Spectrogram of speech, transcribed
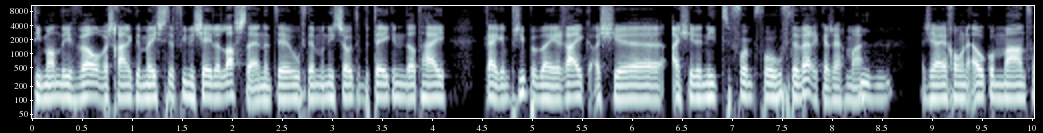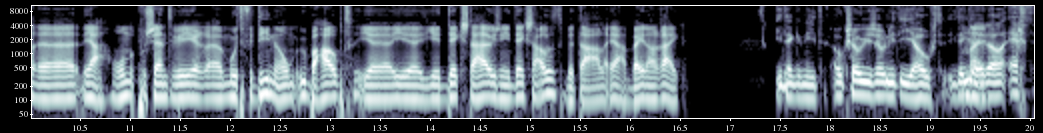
die man die heeft wel waarschijnlijk de meeste financiële lasten. En het eh, hoeft helemaal niet zo te betekenen dat hij... Kijk, in principe ben je rijk als je, als je er niet voor, voor hoeft te werken, zeg maar. Mhm. Als jij gewoon elke maand eh, ja, 100% weer eh, moet verdienen om überhaupt je, je, je dikste huis en je dikste auto te betalen, ja, ben je dan rijk? Ik denk het niet. Ook sowieso niet in je hoofd. Ik denk Nee. dat je dan echt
